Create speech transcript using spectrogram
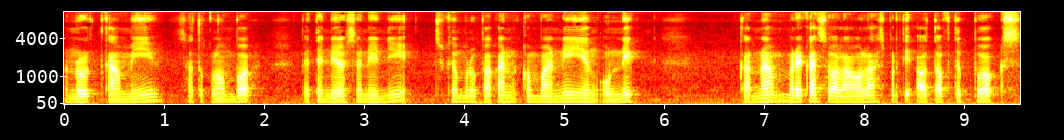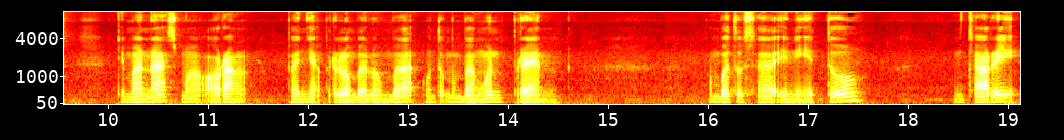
Menurut kami, satu kelompok PT Nielsen ini juga merupakan company yang unik karena mereka seolah-olah seperti out of the box, di mana semua orang banyak berlomba-lomba untuk membangun brand membuat usaha ini itu mencari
